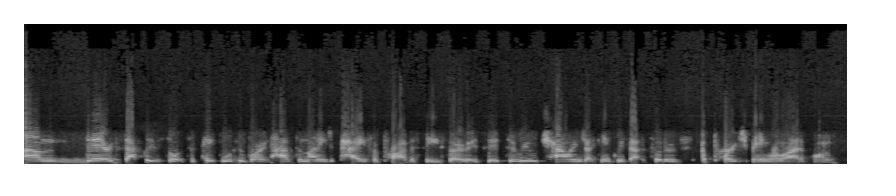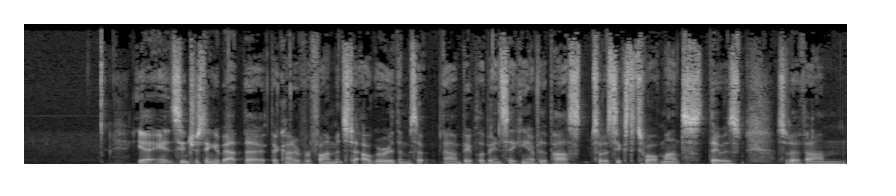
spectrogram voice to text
um, they're exactly the sorts of people who won't have the money to pay for privacy. So it's, it's a real challenge, I think, with that sort of approach being relied upon. Yeah, it's interesting about the, the kind of refinements to algorithms that um, people have been seeking over the past sort of six to 12 months. There was sort of um,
